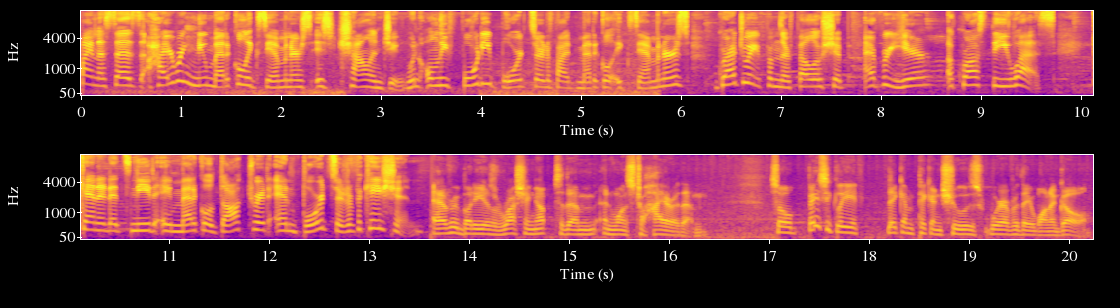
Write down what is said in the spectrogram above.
Pina says hiring new medical examiners is challenging when only 40 board certified medical examiners graduate from their fellowship every year across the U.S. Candidates need a medical doctorate and board certification. Everybody is rushing up to them and wants to hire them. So basically, they can pick and choose wherever they want to go.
